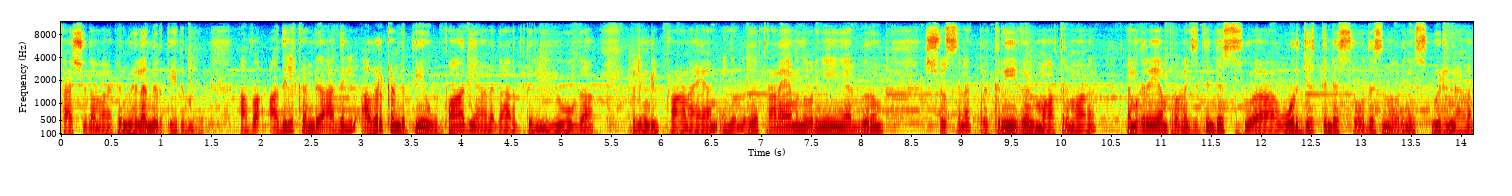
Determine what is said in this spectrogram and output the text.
ശാശ്വതമായിട്ട് നിലനിർത്തിയിരുന്നത്. അപ്പോൾ അതിൽ കണ്ട് അതിൽ അവർ കണ്ടെത്തിയ ഉപാധിയാണ് യഥാർത്ഥത്തിൽ യോഗ അല്ലെങ്കിൽ പ്രാണായാമം എന്നുള്ളത്. പ്രാണായാമം എന്ന് പറഞ്ഞു കഴിഞ്ഞാൽ വെറും ശ്വസന പ്രക്രിയകൾ മാത്രമാണ്. നമുക്കറിയാം പ്രപഞ്ചത്തിന്റെ ഊർജത്തിന്റെ സ്രോതസ് എന്ന് പറയുന്നത് സൂര്യനാണ്.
